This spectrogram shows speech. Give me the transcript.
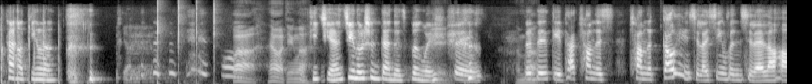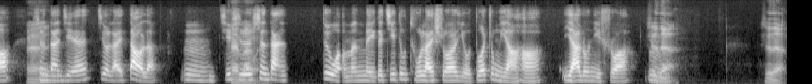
太好听了，哇，太好听了，提前进入圣诞的氛围。对，对，很棒。都得给他唱的唱的高兴起来，兴奋起来了哈。嗯圣诞节就来到了，嗯，其实圣诞对我们每个基督徒来说有多重要哈？雅鲁，你说？嗯，是的，是的。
